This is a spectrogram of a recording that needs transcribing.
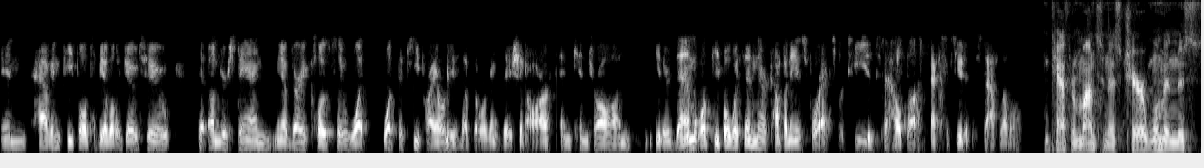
in having people to be able to go to that understand, you know, very closely what what the key priorities of the organization are and can draw on either them or people within their companies for expertise to help us execute at the staff level. Catherine Monson as chairwoman this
